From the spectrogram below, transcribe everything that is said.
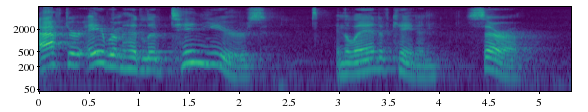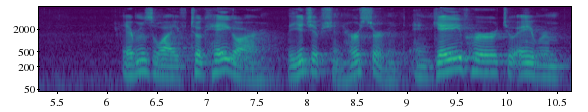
after Abram had lived ten years in the land of Canaan, Sarah, Abram's wife, took Hagar, the Egyptian, her servant, and gave her to Abram,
